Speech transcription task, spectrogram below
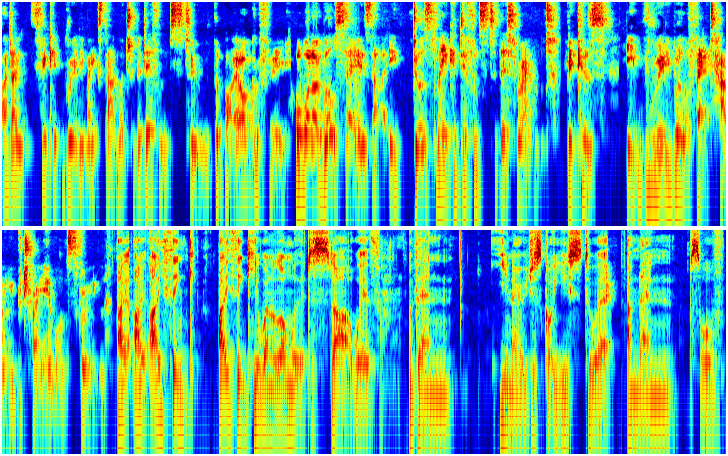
I don't think it really makes that much of a difference to the biography. But what I will say is that it does make a difference to this round because it really will affect how you portray him on screen. I, I, I think I think he went along with it to start with, then you know just got used to it, and then sort of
